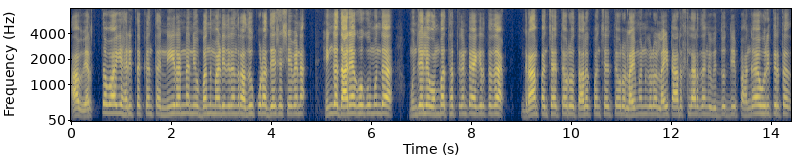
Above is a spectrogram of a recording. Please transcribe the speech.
ಆ ವ್ಯರ್ಥವಾಗಿ ಹರಿತಕ್ಕಂಥ ನೀರನ್ನು ನೀವು ಬಂದ್ ಮಾಡಿದಿರಿ ಅಂದ್ರೆ ಅದು ಕೂಡ ದೇಶ ಸೇವೆನ. ಹಿಂಗೆ ದಾರಿಯಾಗ ಹೋಗೋ ಮುಂದೆ ಮುಂಜಾನೆ ಒಂಬತ್ತು ಹತ್ತು ಗಂಟೆ ಆಗಿರ್ತದೆ. ಗ್ರಾಮ ಪಂಚಾಯತ್ ಅವರು ತಾಲೂಕ್ ಪಂಚಾಯತ್ ಅವರು ಲೈಮನ್ಗಳು ಲೈಟ್ ಆರಿಸ್ಲಾರ್ದಂಗೆ ವಿದ್ಯುತ್ ದೀಪ ಹಂಗೆ ಉರಿತಿರ್ತದೆ.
